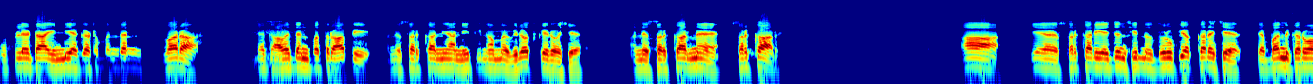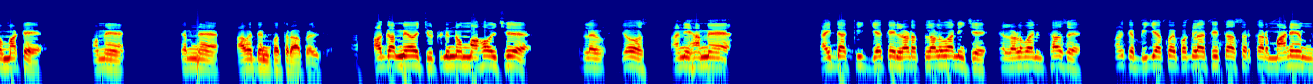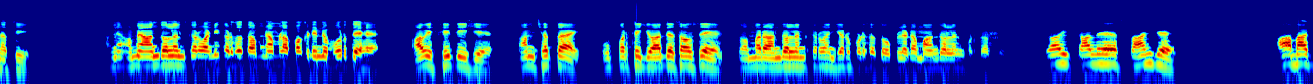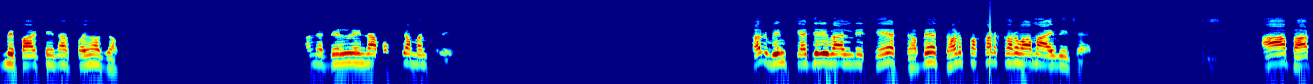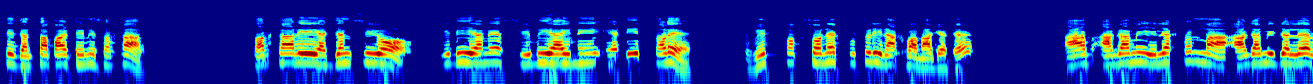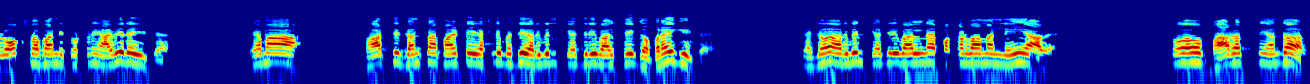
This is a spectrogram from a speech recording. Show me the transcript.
ઉપલેટા ઇન્ડિયા ગઠબંધન દ્વારા એક આવેદનપત્ર આપી અને સરકારની આ નીતિનો અમે વિરોધ કર્યો છે અને સરકારને, સરકાર આ જે સરકારી એજન્સીનો દુરુપયોગ કરે છે તે બંધ કરવા માટે અમે તેમને આવેદનપત્ર આપેલ છે. આગામી હવે ચૂંટણીનો માહોલ છે એટલે જો આની સામે કાયદાકીય જે કંઈ લડત લડવાની છે એ લડવાની થશે, કારણ કે બીજા કોઈ પગલાંથી તો સરકાર માને એમ નથી. અને અમે આંદોલન કરવા નીકળશો તો અમને હમણાં પકડીને પૂર દે આવી સ્થિતિ છે. આમ છતાંય ઉપરથી જો આદેશ આવશે તો અમારે આંદોલન કરવાની જરૂર પડશે તો ઉપલેટામાં આંદોલન પણ કરશું. ગઈકાલે સાંજે આમ આદમી પાર્ટીના સંયોજક અને દિલ્હીના મુખ્યમંત્રી અરવિંદ કેજરીવાલની જે ઢબે ધરપકડ કરવામાં આવી છે, આ ભારતીય જનતા પાર્ટીની સરકાર, સરકારી એજન્સીઓ ઈડી અને સીબીઆઈની એડી તળે વિપક્ષોને કૂચડી નાખવા માંગે છે. આ આગામી ઇલેક્શનમાં, આગામી જે લોકસભાની ચૂંટણી આવી રહી છે, એમાં ભારતીય જનતા પાર્ટી એટલી બધી અરવિંદ કેજરીવાલથી ગભરાઈ ગઈ છે કે જો અરવિંદ કેજરીવાલને પકડવામાં નહીં આવે, તો ભારતની અંદર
